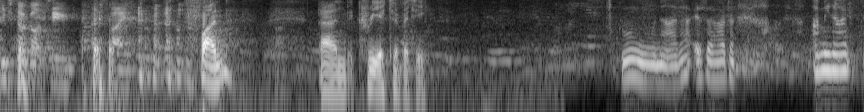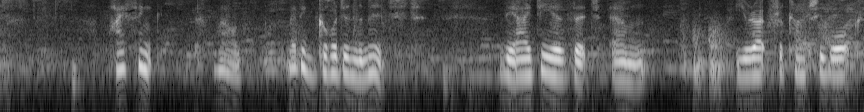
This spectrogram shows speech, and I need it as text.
You've still got two, that's fine. Fun and creativity. Oh, no, that is a hard one. I mean, I, I think, well, maybe God in the midst. The idea that um, you're out for a country walk,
